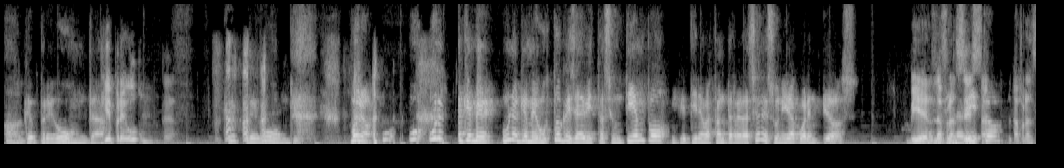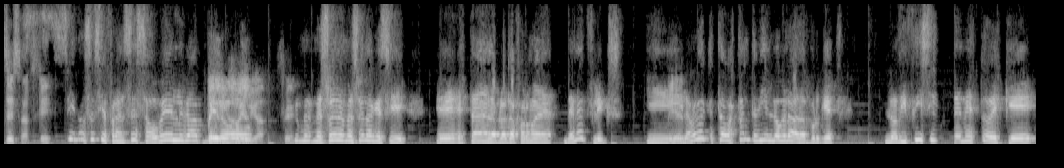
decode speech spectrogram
Oh, qué pregunta. ¿Qué pregunta? ¿Qué pregunta? bueno, una que, me, una que me gustó, que ya he visto hace un tiempo y que tiene bastante relación, es Unidad 42. Bien, no sé la si francesa. La francesa, sí. Sí, no sé si es francesa o belga, belga pero. Belga, sí. me, me, suena, me suena que sí. eh, está en la plataforma de, de Netflix. Y Bien. la verdad que está bastante bien lograda, porque lo difícil en esto es que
